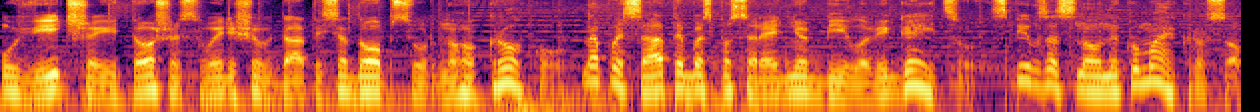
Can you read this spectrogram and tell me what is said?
У відчаї Тошес вирішив датися до абсурдного кроку написати безпосередньо Білові Гейтсу, співзасновнику Microsoft.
